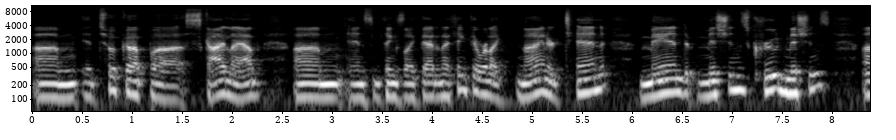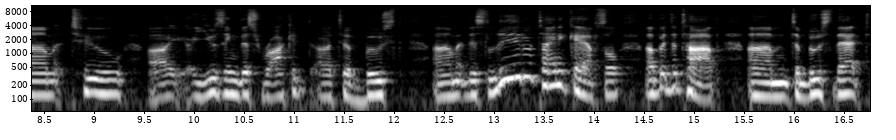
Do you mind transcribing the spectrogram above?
um, it took up uh, Skylab um, and some things like that. And I think there were like nine or 10 manned missions, crewed missions, um, to uh, using this rocket uh, to boost um, this little tiny capsule up at the top um, to boost that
